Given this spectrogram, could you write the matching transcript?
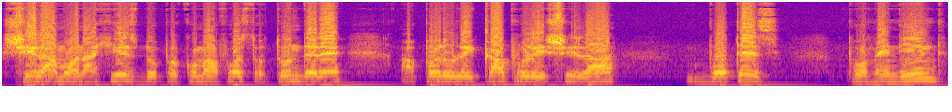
și la monahism, după cum a fost o tundere a părului capului și la botez, pomenind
